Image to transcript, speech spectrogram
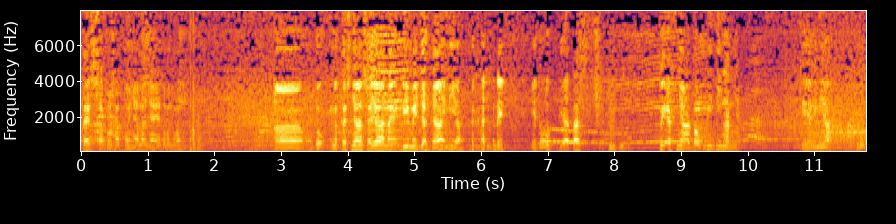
tes satu-satu nyalanya ya teman-teman. Uh, Untuk ngetesnya saya naik di mejanya ini ya. Nih, Itu di atas PF nya atau pitingannya. Oke yang ini ya Tuh.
